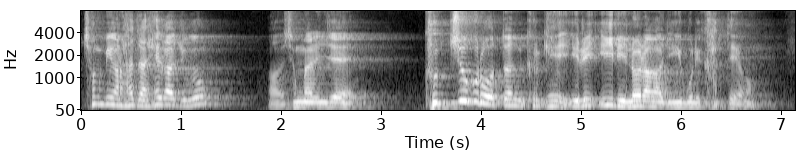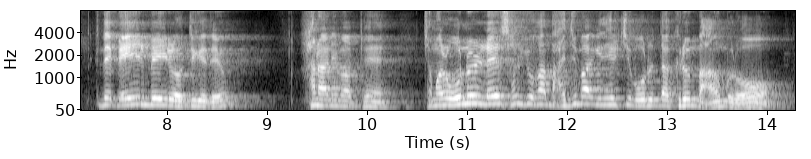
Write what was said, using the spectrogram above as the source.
청빙을 하자 해가지고, 어, 정말 이제 극적으로 어떤 그렇게 일이, 일이 일어나가지고 이분이 갔대요. 근데 매일매일 어떻게 돼요? 하나님 앞에 정말 오늘 내 설교가 마지막이 될지 모른다 그런 마음으로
